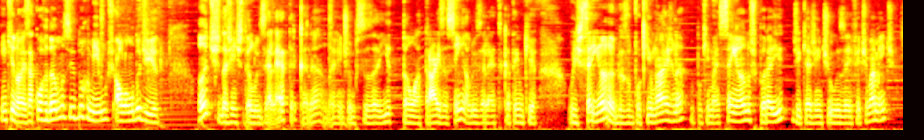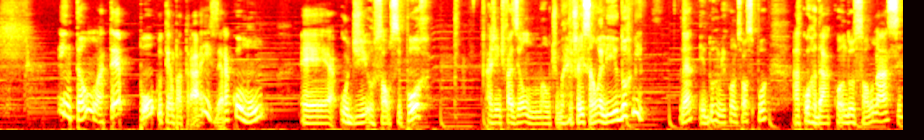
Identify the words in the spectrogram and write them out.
em que nós acordamos e dormimos ao longo do dia. Antes da gente ter luz elétrica, né, a gente não precisa ir tão atrás assim, a luz elétrica tem o quê? Os 100 anos, um pouquinho mais, né? Um pouquinho mais de 100 anos por aí, de que a gente usa efetivamente. Então, até pouco tempo atrás, era comum é, o, dia, o sol se pôr a gente fazer uma última refeição ali e dormir, né? E dormir quando o sol se pôr, acordar quando o sol nasce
